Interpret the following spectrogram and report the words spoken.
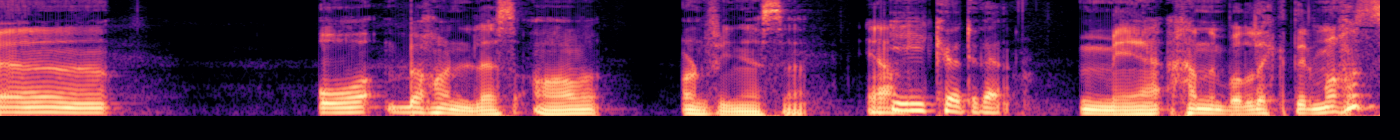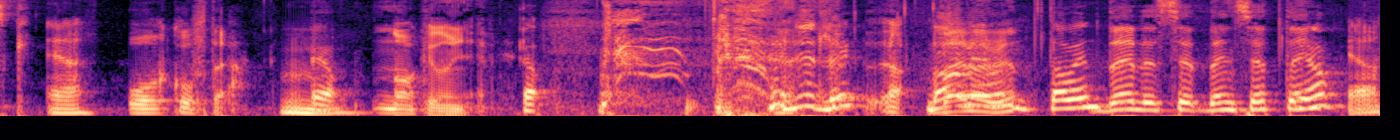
Eh, og behandles av Arnfinn Nesse Ja. I Kautokeino. med Hannibal Lecter-mask Ja. og kofte. Ja. Naken under. ja. Nydelig. Ja, Da der er har vi den. er. Der er Den sitter, den. Ja, Ja.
